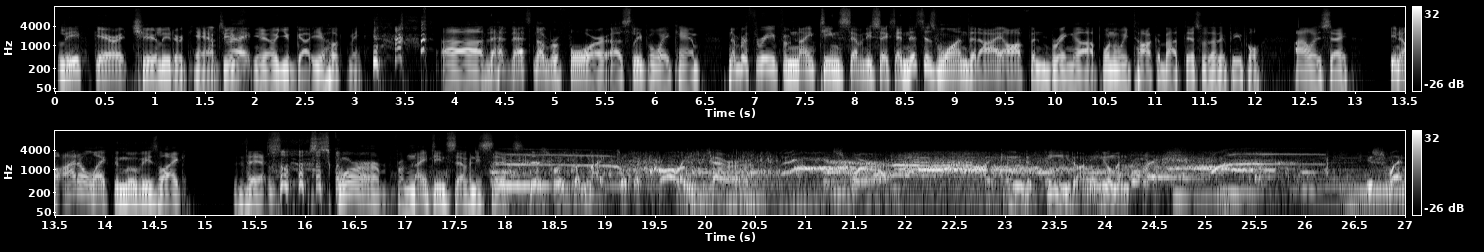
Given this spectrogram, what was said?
Leif Garrett cheerleader camp. That's you, right. you know, you got you hooked me. uh, that that's number four, uh, sleepaway camp. Number three from 1976, and this is one that I often bring up when we talk about this with other people. I always say, you know, I don't like the movies like this, Squirm from 1976. This was the night of the crawling terror. Squirm. They came to feed on human flesh. You sweat,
